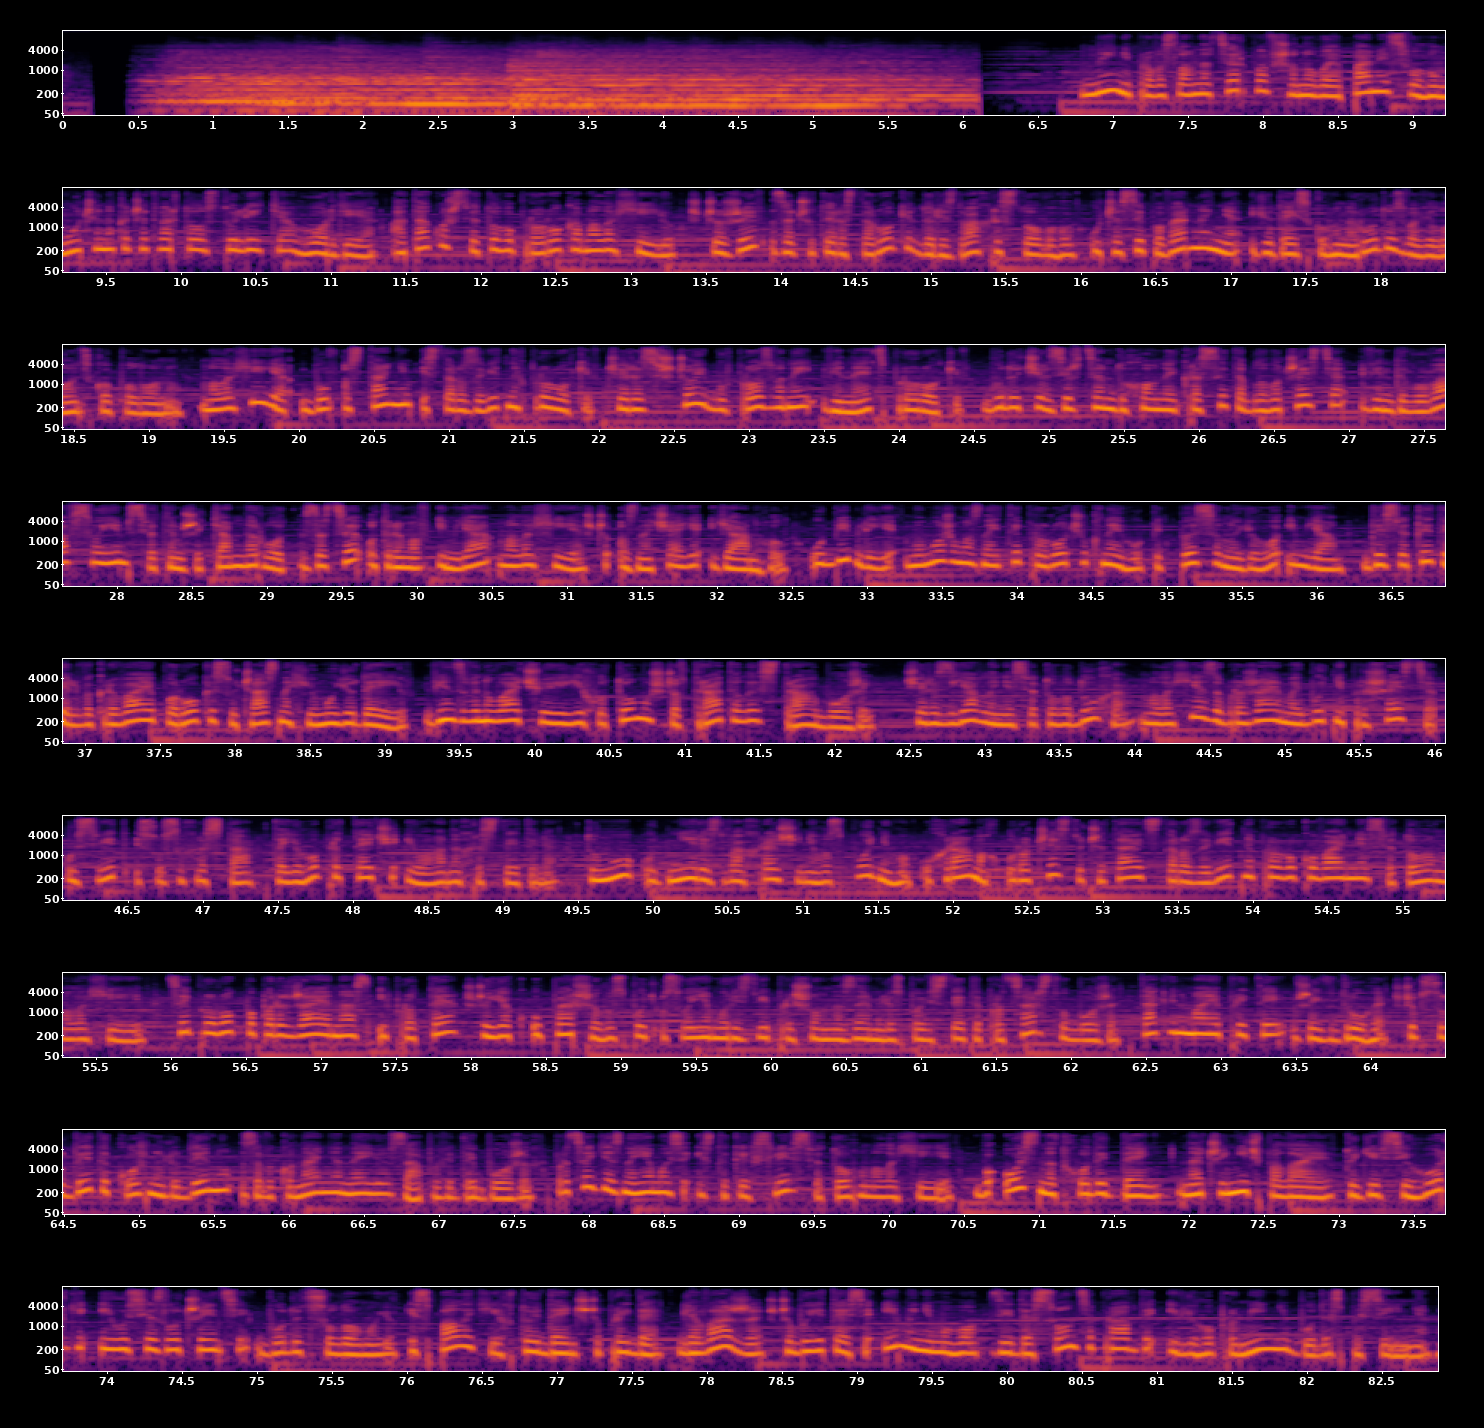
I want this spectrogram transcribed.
Нині православна церква вшановує пам'ять свого мученика IV століття Гордія, а також святого пророка Малахію, що жив за 400 років до Різдва Христового у часи повернення юдейського народу з Вавилонського полону. Малахія був останнім із старозавітних пророків, через що й був прозваний вінець пророків. Будучи взірцем духовної краси та благочестя, він дивував своїм святим життям народ. За це отримав ім'я Малахія, що означає Янгол. У Біблії ми можемо знайти пророчу книгу, підписану його ім'ям, де святитель викриває пороки сучасних йому юдеїв. Він звинувачує їх у тому, що втратили страх Божий. Через з'явлення Святого Духа Малахія зображає майбутнє пришестя у світ Ісуса Христа та його предтечі Іоанна Хрестителя. Тому у дні Різдва Хрещення Господнього у храмах урочисто читають старозавітне пророкування святого Малахії. Цей пророк попереджає нас і про те, що як уперше Господь у своєму різдві прийшов на землю сповістити про царство Боже, так він має прийти вже й вдруге, щоб судити кожну людину за виконання нею заповідей Божих. Про це дізнаємося із таких слів святого Малахії. Бо ось надходить день, наче ніч палає, тоді всі горді і усі злочинці будуть соломою, і спалить їх той день, що прийде. Для вас же, що боїтеся імені мого, зійде сонце правди, і в його промінні буде спасіння.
